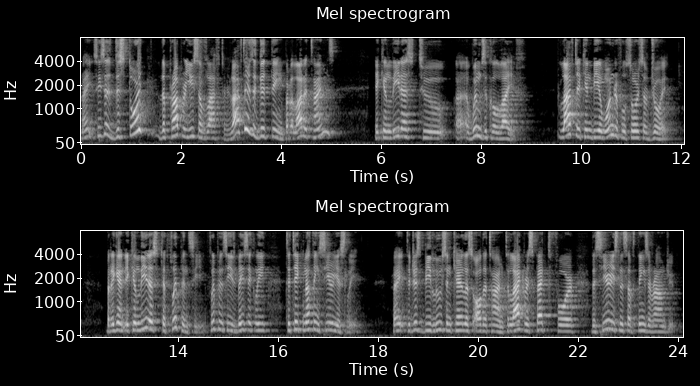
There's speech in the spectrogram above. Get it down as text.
Right? So he says, distort the proper use of laughter. Laughter is a good thing, but a lot of times it can lead us to a whimsical life. Laughter can be a wonderful source of joy. But again, it can lead us to flippancy. Flippancy is basically to take nothing seriously, right? To just be loose and careless all the time, to lack respect for the seriousness of things around you.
